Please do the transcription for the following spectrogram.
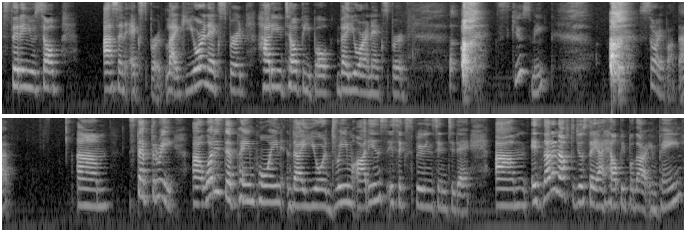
setting yourself as an expert. Like you're an expert. How do you tell people that you are an expert? Excuse me. Sorry about that. Um, step three uh, what is the pain point that your dream audience is experiencing today um, it's not enough to just say i help people that are in pain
